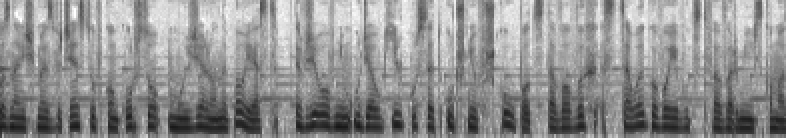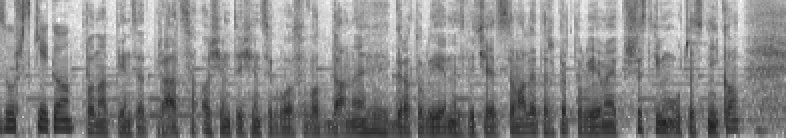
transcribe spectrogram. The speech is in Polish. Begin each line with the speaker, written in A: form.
A: Poznaliśmy zwycięzców konkursu Mój Zielony Pojazd. Wzięło w nim udział kilkuset uczniów szkół podstawowych z całego województwa warmińsko-mazurskiego.
B: Ponad 500 prac, 8 tysięcy głosów oddanych. Gratulujemy zwycięzcom, ale też gratulujemy wszystkim uczestnikom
